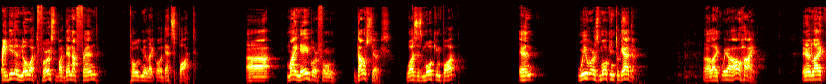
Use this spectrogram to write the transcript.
I didn't know at first, but then a friend told me, like, oh, that's pot. Uh, my neighbor from downstairs was smoking pot, and we were smoking together. Uh, like, we are all high. And like,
